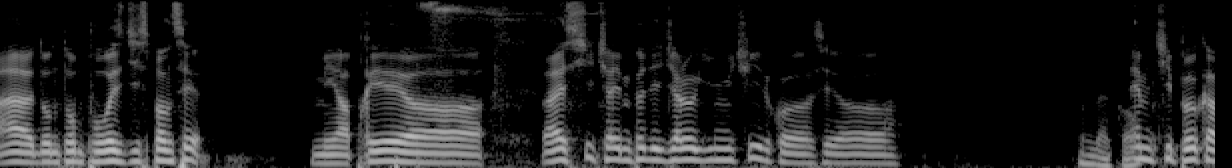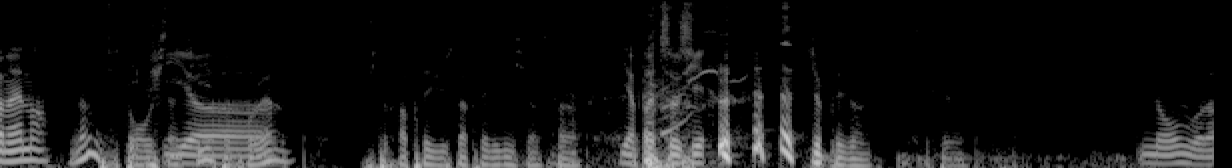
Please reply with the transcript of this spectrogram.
Bah, dont on pourrait se dispenser. Mais après, euh, ouais, si, tu as un peu des dialogues inutiles, quoi. C'est euh, D'accord. un petit peu quand même. Non, mais c'est ton Et puis, ressenti, pas de euh, problème. Je te frapperai juste après l'émission, c'est pas. Il n'y a pas de souci. Je plaisante. Non, voilà.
